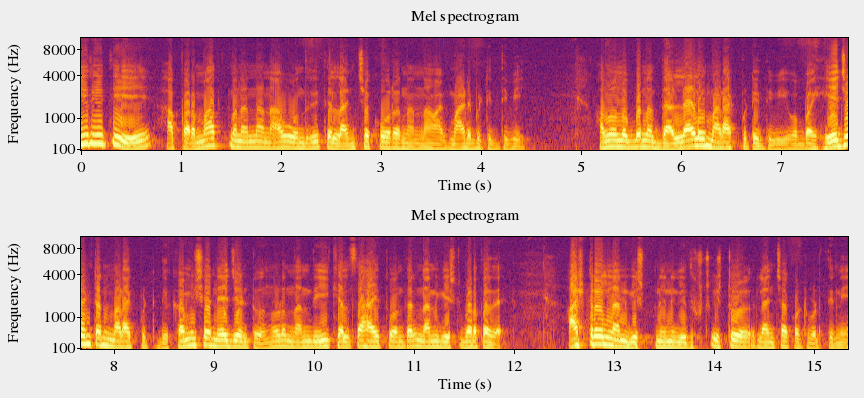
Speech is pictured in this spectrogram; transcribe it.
ಈ ರೀತಿ ಆ ಪರಮಾತ್ಮನನ್ನು ನಾವು ಒಂದು ರೀತಿ ಲಂಚಕೋರನ್ನು ಆಗಿ ಮಾಡಿಬಿಟ್ಟಿದ್ದೀವಿ. ಅವನೊಬ್ಬನ ದಳ್ಳಾಳಿ ಮಾಡಾಕ್ಬಿಟ್ಟಿದ್ದೀವಿ, ಒಬ್ಬ ಏಜೆಂಟನ್ನು ಮಾಡಾಕ್ಬಿಟ್ಟಿದ್ದೀವಿ, ಕಮಿಷನ್ ಏಜೆಂಟು. ನೋಡು, ನಂದು ಈ ಕೆಲಸ ಆಯಿತು ಅಂದರೆ ನನಗೆ ಇಷ್ಟು ಬರ್ತದೆ. ಅಷ್ಟರಲ್ಲಿ ನನಗೆ ಇಷ್ಟು ನಿನಗೆ ಇಷ್ಟು ಇಷ್ಟು ಲಂಚ ಕೊಟ್ಬಿಡ್ತೀನಿ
